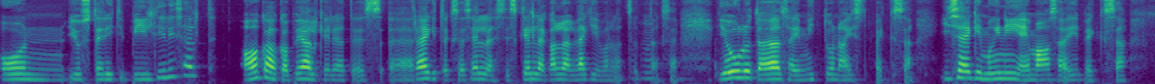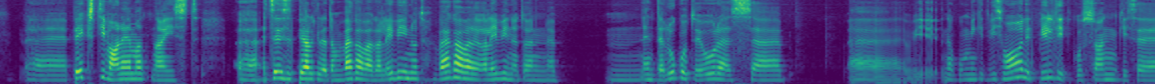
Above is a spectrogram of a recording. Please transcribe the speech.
on just eriti pildiliselt, aga ka pealkirjades äh, räägitakse sellest siis, kelle kallal vägivallatsetakse. -hmm. jõulude ajal sai mitu naist peksa, isegi mõni ema sai peksa, peksti vanemat naist, et sellised pealkirjad on väga-väga levinud väga,, väga-väga levinud on mm, nende lugude juures äh, nagu mingid visuaalid, pildid, kus ongi see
